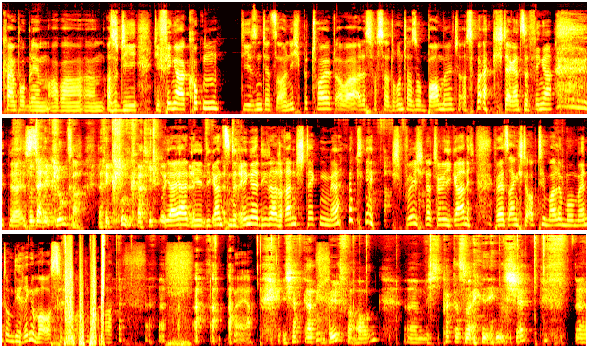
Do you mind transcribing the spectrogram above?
kein Problem, aber ähm, also die die Fingerkuppen die sind jetzt auch nicht betäubt, aber alles, was da drunter so baumelt, also eigentlich der ganze Finger, der ist. Und deine Klunker, deine Klunker, die du. Ja, ja, die, die ganzen Ringe, die da dran stecken, ne, die spüre ich natürlich gar nicht. Wäre jetzt eigentlich der optimale Moment, um die Ringe mal auszubauen, aber. naja. Ich habe gerade ein Bild vor Augen. Ähm, ich pack das mal in, den Chat. Äh,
